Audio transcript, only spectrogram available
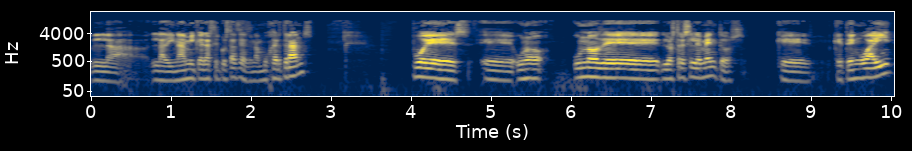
la, la dinámica y las circunstancias de una mujer trans, pues eh, uno, uno de los tres elementos que, que tengo ahí,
